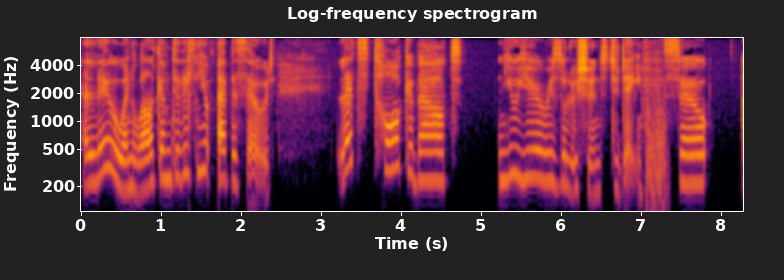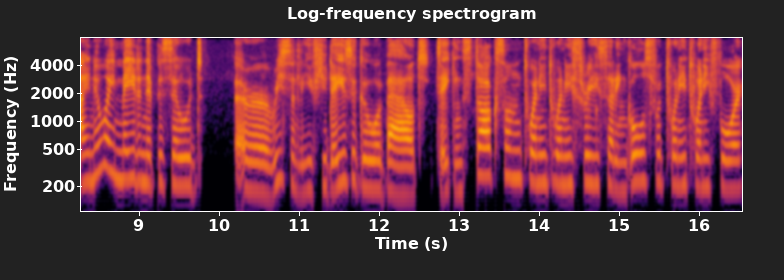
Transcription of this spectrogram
Hello, and welcome to this new episode. Let's talk about New Year resolutions today. So, I know I made an episode uh, recently, a few days ago, about taking stocks on 2023, setting goals for 2024.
